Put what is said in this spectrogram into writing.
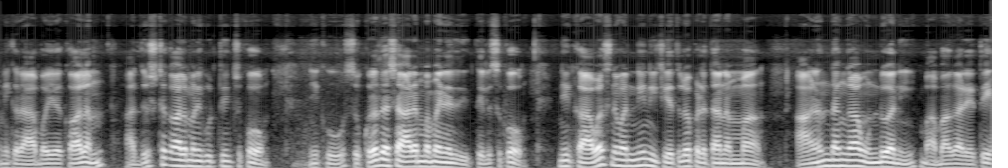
నీకు రాబోయే కాలం అదృష్టకాలం అని గుర్తించుకో. నీకు శుక్రదశ ఆరంభమైనది తెలుసుకో. నీకు కావలసినవన్నీ నీ చేతిలో పెడతానమ్మా. ఆనందంగా ఉండు అని బాబాగారైతే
